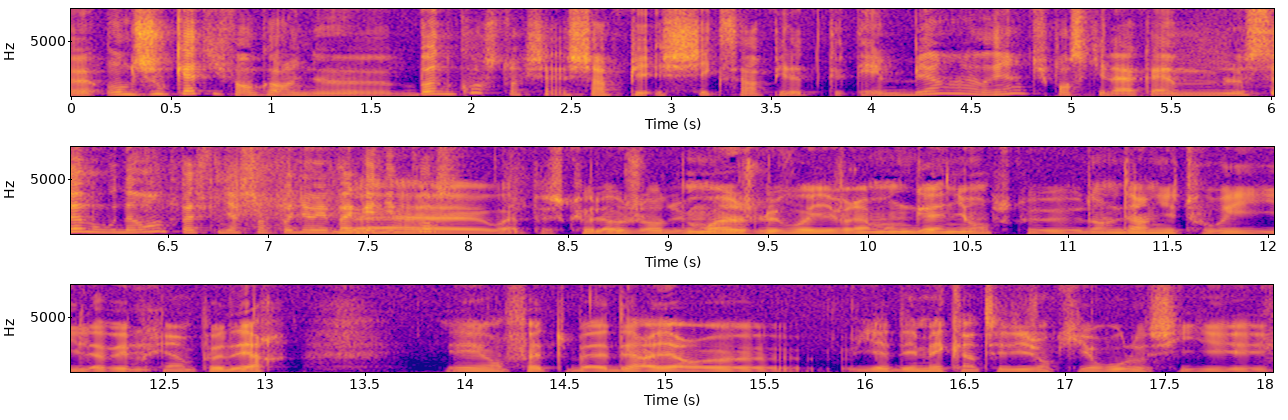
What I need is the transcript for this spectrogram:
Euh, Onjukat, il fait encore une euh, bonne course. Toi, je, je sais que c'est un pilote que t'aimes bien, Adrien. Tu penses qu'il a quand même le seum au bout d'un moment de pas finir sur le podium et pas gagner de course? Bah, Ouais, parce que là aujourd'hui, moi je le voyais vraiment gagnant, parce que dans le dernier tour il avait Mm. pris un peu d'air. Et en fait, bah, derrière, euh, il y a des mecs intelligents qui roulent aussi et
